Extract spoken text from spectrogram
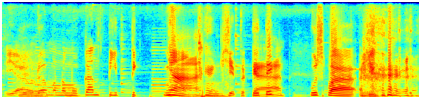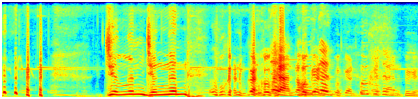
iya Iya. udah menemukan titiknya gitu kan Titik. Puspa. jangan jangan bukan, bukan, bukan oh, bukan bukan, bukan bukan.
